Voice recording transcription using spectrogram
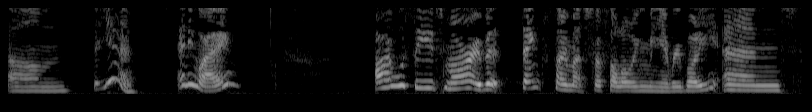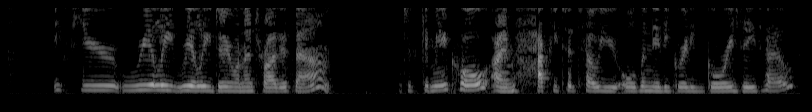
Um, but yeah, anyway, I will see you tomorrow. But thanks so much for following me, everybody. And if you really, really do want to try this out, just give me a call. I'm happy to tell you all the nitty gritty gory details.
